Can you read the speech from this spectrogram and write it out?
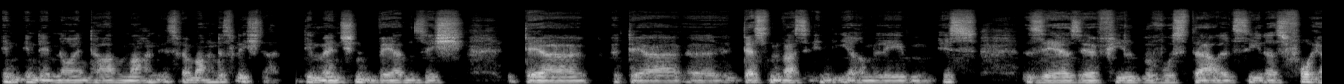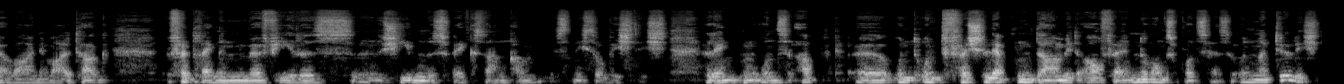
in, in den neuen Tagen machen, ist, wir machen das Licht an. Die Menschen werden sich der der äh, dessen, was in ihrem Leben ist, sehr, sehr viel bewusster, als sie das vorher waren. Im Alltag verdrängen wir vieles, äh, schieben es weg, sagen, komm, ist nicht so wichtig, lenken uns ab äh, und, und verschleppen damit auch Veränderungsprozesse. Und natürlich,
